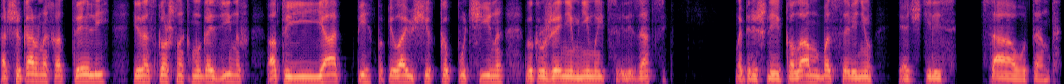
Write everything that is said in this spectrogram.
от шикарных отелей и роскошных магазинов, от Яппи, попивающих капучино в окружении мнимой цивилизации. Мы перешли Коламбос-авеню и очутились в Саутенд.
